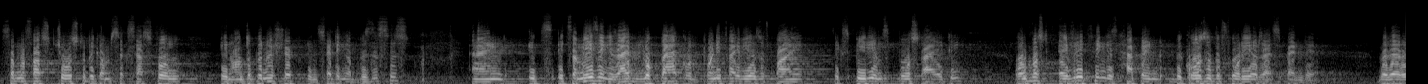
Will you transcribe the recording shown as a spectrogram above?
Some of us chose to become successful in entrepreneurship, in setting up businesses. And it's, it's amazing as I look back on 25 years of my experience post-IIT, almost everything has happened because of the four years I spent there. Whether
